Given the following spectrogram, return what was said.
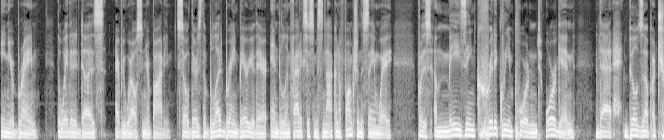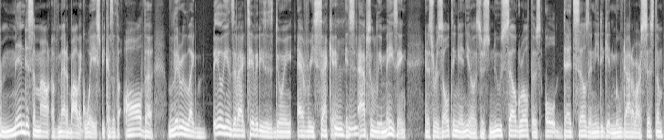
in your brain the way that it does everywhere else in your body. So there's the blood brain barrier there, and the lymphatic system is not going to function the same way for this amazing, critically important organ that builds up a tremendous amount of metabolic waste because of the, all the literally like billions of activities it's doing every 2nd mm-hmm. It's absolutely amazing. And it's resulting in, you know, there's new cell growth, there's old dead cells that need to get moved out of our system,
